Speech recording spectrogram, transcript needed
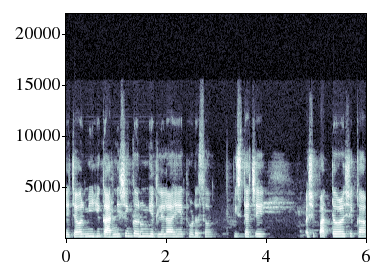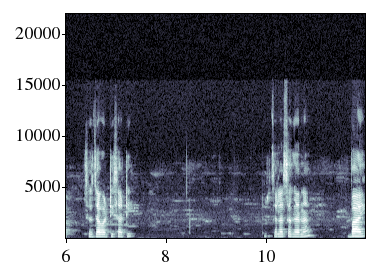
ह्याच्यावर मी हे गार्निशिंग करून घेतलेलं आहे थोडंसं पिस्त्याचे असे पातळ असे काप सजावटीसाठी. तर चला सगळ्यांना बाय.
